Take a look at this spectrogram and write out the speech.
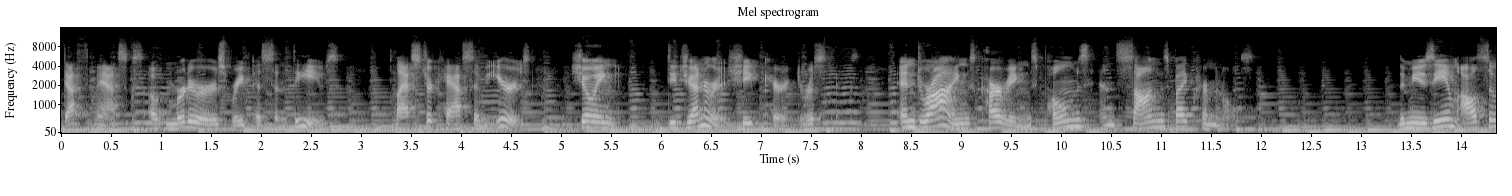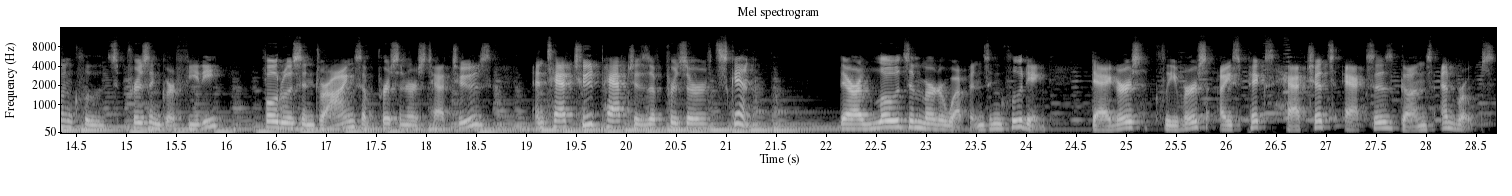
death masks of murderers, rapists, and thieves, plaster casts of ears showing degenerate shape characteristics, and drawings, carvings, poems, and songs by criminals. The museum also includes prison graffiti, photos and drawings of prisoners' tattoos, and tattooed patches of preserved skin. There are loads of murder weapons, including daggers, cleavers, ice picks, hatchets, axes, guns, and ropes.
